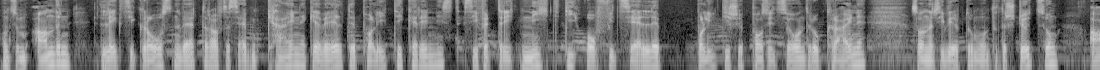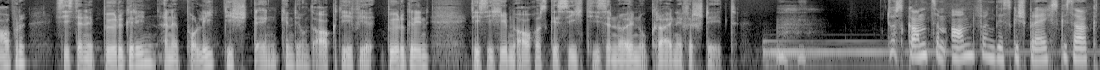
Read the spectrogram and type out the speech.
Und zum anderen legt sie großen Wert darauf, dass sie eben keine gewählte Politikerin ist. Sie vertritt nicht die offizielle politische Position der Ukraine, sondern sie wirbt um Unterstützung. Aber sie ist eine Bürgerin, eine politisch denkende und aktive Bürgerin, die sich eben auch als Gesicht dieser neuen Ukraine versteht. Du hast ganz am Anfang des Gesprächs gesagt,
